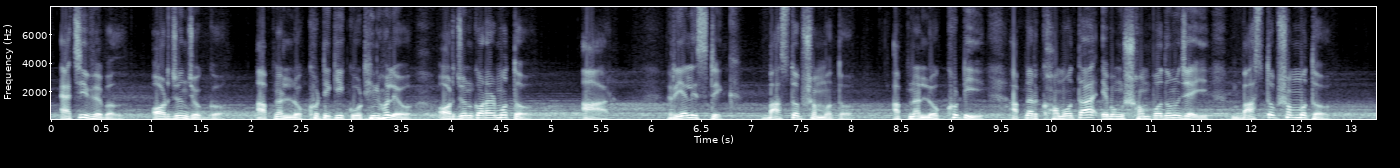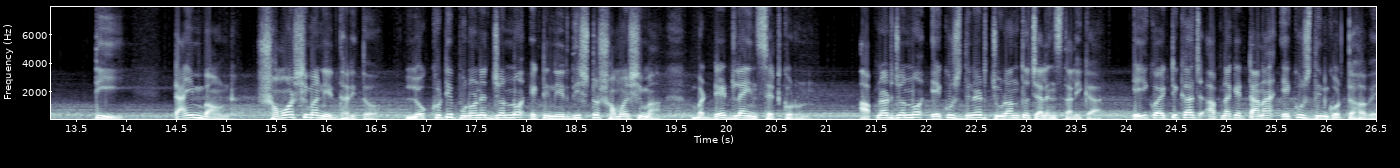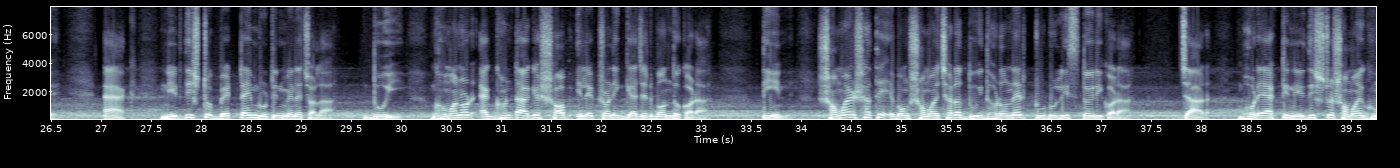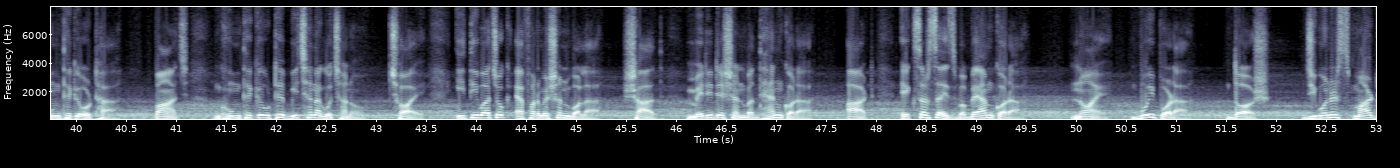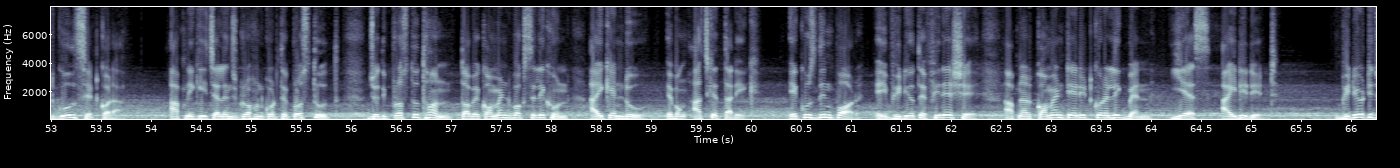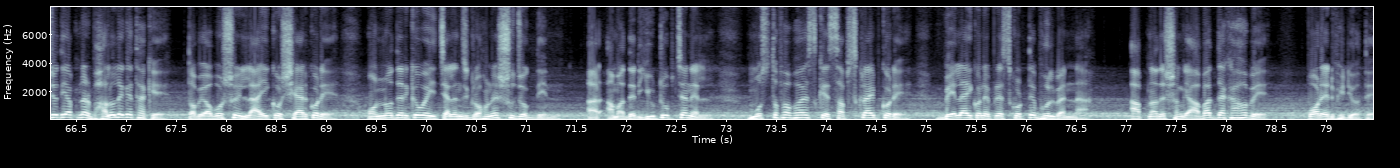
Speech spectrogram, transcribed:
অ্যাচিভেবল অর্জনযোগ্য। আপনার লক্ষ্যটি কি কঠিন হলেও অর্জন করার মতো? আর রিয়েলিস্টিক বাস্তবসম্মত। আপনার লক্ষ্যটি আপনার ক্ষমতা এবং সম্পদ অনুযায়ী বাস্তবসম্মত। টি টাইম বাউন্ড সময়সীমা নির্ধারিত। লক্ষ্যটি পূরণের জন্য একটি নির্দিষ্ট সময়সীমা বা ডেডলাইন সেট করুন। আপনার জন্য একুশ দিনের চূড়ান্ত চ্যালেঞ্জ তালিকা। এই কয়েকটি কাজ আপনাকে টানা একুশ দিন করতে হবে। এক, নির্দিষ্ট বেড টাইম রুটিন মেনে চলা। দুই, ঘুমানোর এক ঘণ্টা আগে সব ইলেকট্রনিক গ্যাজেট বন্ধ করা। তিন, সময়ের সাথে এবং সময় ছাড়া দুই ধরনের টু ডু লিস্ট তৈরি করা। চার, ভোরে একটি নির্দিষ্ট সময় ঘুম থেকে ওঠা। পাঁচ, ঘুম থেকে উঠে বিছানা গোছানো। ছয়, ইতিবাচক অ্যাফার্মেশন বলা। সাত মেডিটেশন বা ধ্যান করা। আট এক্সারসাইজ বা ব্যায়াম করা। নয়, বই পড়া। দশ, জীবনের স্মার্ট গোল সেট করা। আপনি কি চ্যালেঞ্জ গ্রহণ করতে প্রস্তুত? যদি প্রস্তুত হন, তবে কমেন্ট বক্সে লিখুন আই ক্যান ডু এবং আজকের তারিখ। একুশ দিন পর এই ভিডিওতে ফিরে এসে আপনার কমেন্ট এডিট করে লিখবেন ইয়েস আই ডিড ইট ভিডিওটি যদি আপনার ভালো লেগে থাকে, তবে অবশ্যই লাইক ও শেয়ার করে অন্যদেরকেও এই চ্যালেঞ্জ গ্রহণের সুযোগ দিন। আর আমাদের ইউটিউব চ্যানেল মুস্তফা ভয়েসকে সাবস্ক্রাইব করে বেল আইকনে প্রেস করতে ভুলবেন না। আপনাদের সঙ্গে আবার দেখা হবে পরের ভিডিওতে।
